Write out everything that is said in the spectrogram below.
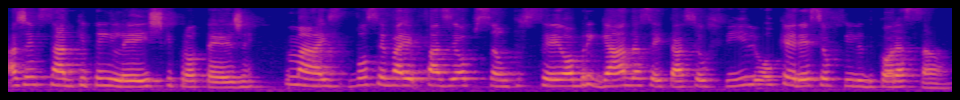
A gente sabe que tem leis que protegem, mas você vai fazer a opção por ser obrigado a aceitar seu filho ou querer seu filho de coração.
